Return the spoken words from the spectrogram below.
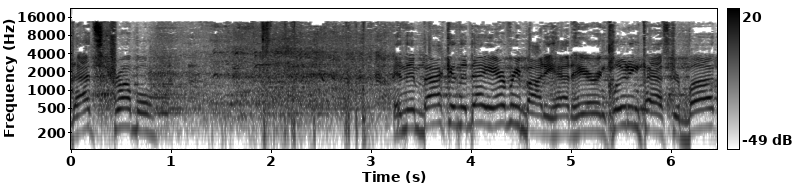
That's trouble. And then back in the day, everybody had hair, including Pastor Buck.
